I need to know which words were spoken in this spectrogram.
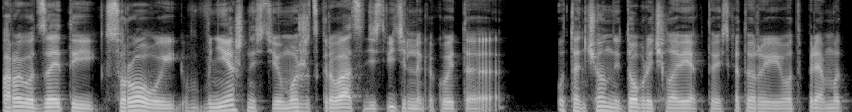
порой вот за этой суровой внешностью может скрываться действительно какой-то утонченный, добрый человек, то есть который вот прям вот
